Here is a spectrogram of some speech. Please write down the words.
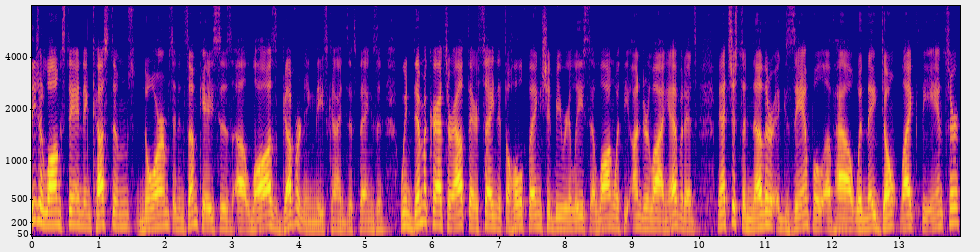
These are longstanding customs, norms, and in some cases, uh, laws governing these kinds of things. And when Democrats are out there saying that the whole thing should be released along with the underlying evidence, that's just another example of how, when they don't like the answer,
